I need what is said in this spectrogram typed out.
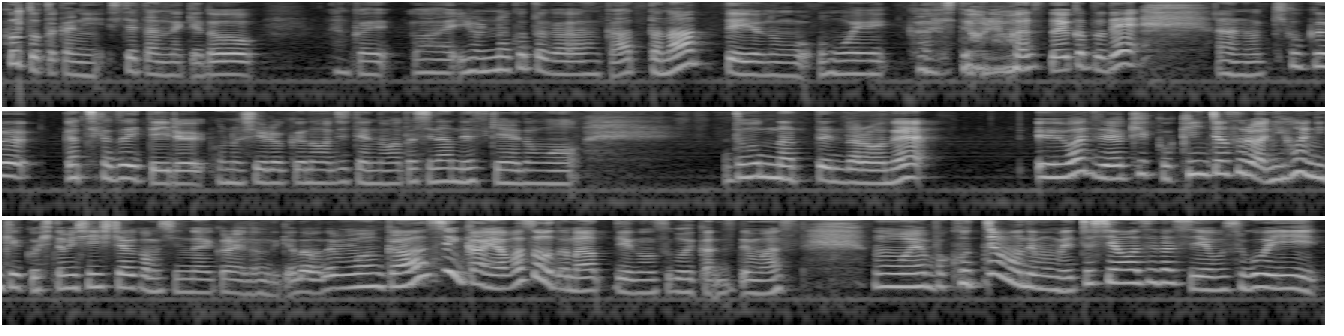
ごととかにしてたんだけどなんかわいろんなことがなんかあったなっていうのを思い返しております。ということであの帰国が近づいているこの収録の時点の私なんですけれどもどうなってんだろうね。えーマジで結構緊張するわ日本に結構人見知りしちゃうかもしれないくらいなんだけどでもなんか安心感やばそうだなっていうのをすごい感じてますもうやっぱこっちもでもめっちゃ幸せだしすごい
